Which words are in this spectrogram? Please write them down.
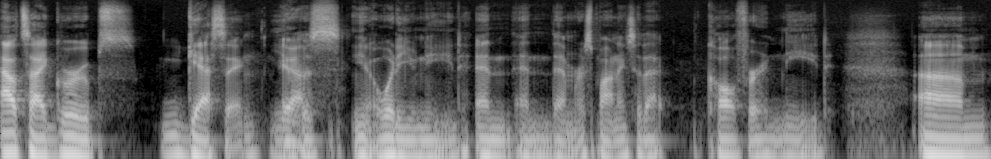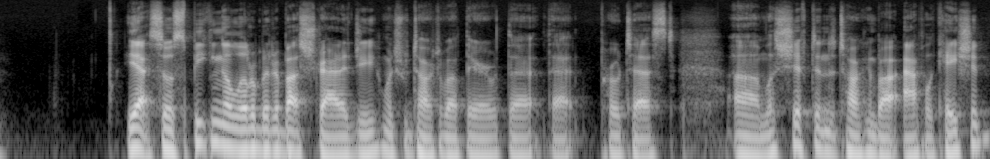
outside groups guessing. It was you know what do you need, and and them responding to that call for a need. Um, yeah. So speaking a little bit about strategy, which we talked about there with that that protest, um, let's shift into talking about application.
